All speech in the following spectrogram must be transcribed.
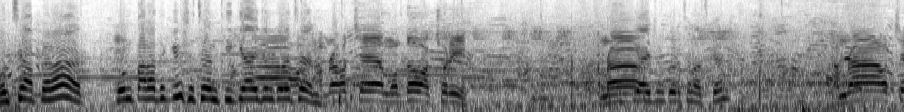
বলছি আপনারা কোন পাড়া থেকে এসেছেন? কি কি আয়োজন করেছেন? আমরা হচ্ছে মধ্য অক্ষরী আমরা কি আয়োজন করেছেন আজকে? আমরা হচ্ছে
